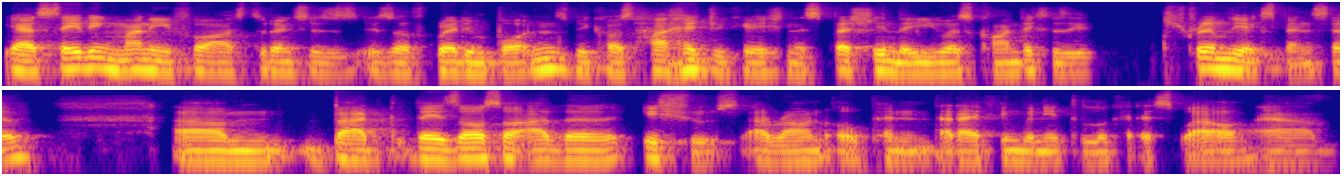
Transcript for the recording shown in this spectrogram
yeah saving money for our students is is of great importance because higher education, especially in the U.S. context, is extremely expensive. Um, but there's also other issues around open that I think we need to look at as well. Um,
